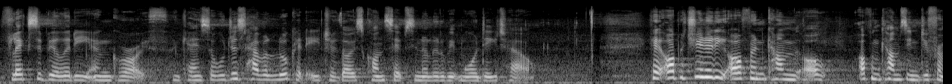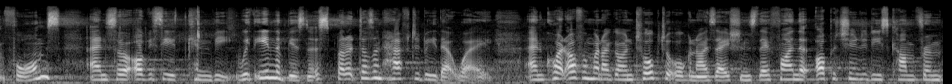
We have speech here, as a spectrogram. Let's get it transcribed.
flexibility, and growth. Okay, so we'll just have a look at each of those concepts in a little bit more detail. Okay, opportunity often comes often comes in different forms, and so obviously it can be within the business, but it doesn't have to be that way. And quite often, when I go and talk to organisations, they find that opportunities come from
